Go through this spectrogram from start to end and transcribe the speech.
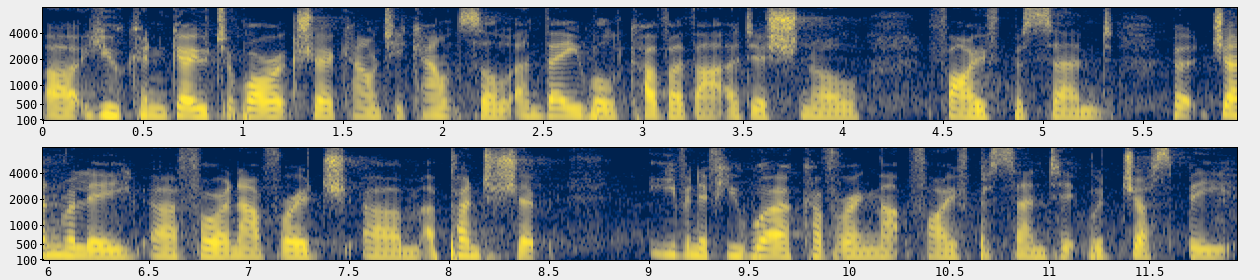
uh, you can go to Warwickshire County Council and they will cover that additional 5%. But generally, uh, for an average um, apprenticeship, even if you were covering that 5%, it would just be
